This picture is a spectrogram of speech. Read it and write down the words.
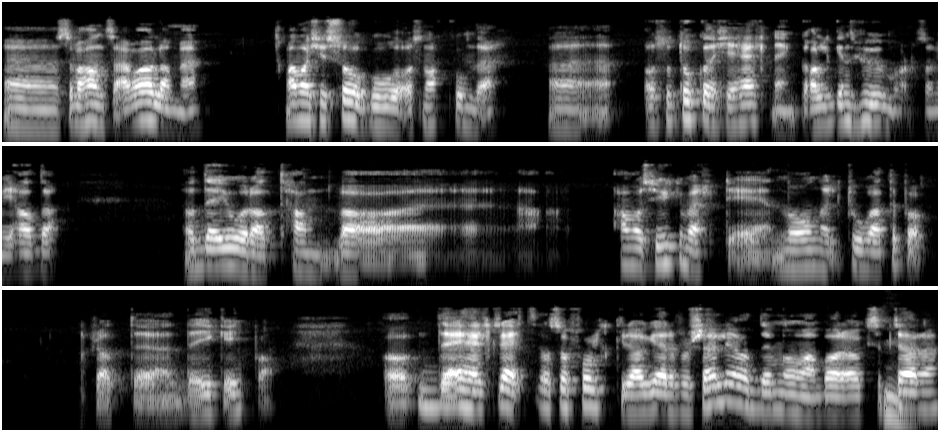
eh, så var han som jeg var sammen med, han var ikke så god å snakke om det. Eh, og så tok han ikke helt den galgenhumoren som vi hadde. Og det gjorde at han var eh, han var sykemeldt i en måned eller to etterpå. For at eh, det gikk innpå. Og det er helt greit. Altså Folk reagerer forskjellig, og det må man bare akseptere.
